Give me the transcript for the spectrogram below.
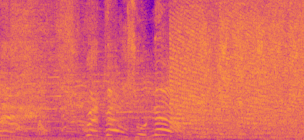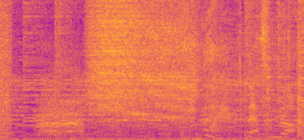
man! Red Battlezord now! That's enough!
